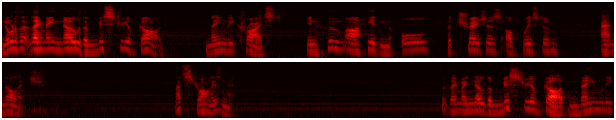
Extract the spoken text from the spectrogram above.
in order that they may know the mystery of God, namely Christ, in whom are hidden all the treasures of wisdom and knowledge. That's strong, isn't it? That they may know the mystery of God, namely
